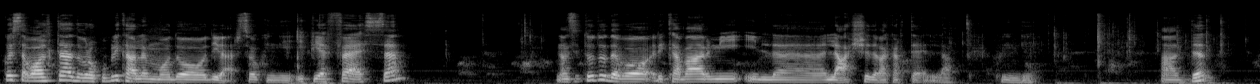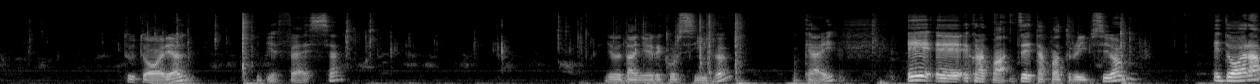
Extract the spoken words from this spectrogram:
Questa volta dovrò pubblicarlo in modo diverso, quindi IPFS. Innanzitutto devo ricavarmi l'hash della cartella, quindi add tutorial IPFS. Devo dargli recursive, ok? E eh, eccola qua, Z4Y. Ed ora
